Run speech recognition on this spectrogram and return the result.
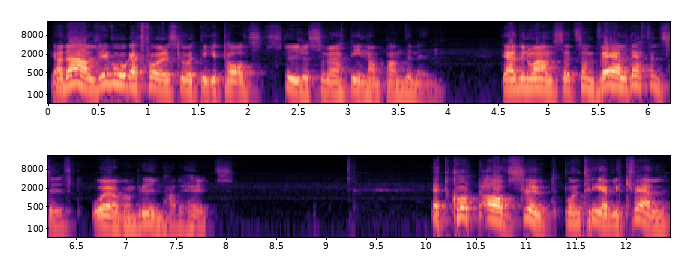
Jag hade aldrig vågat föreslå ett digitalt styrelsemöte innan pandemin. Det hade nog ansetts som väl defensivt och ögonbryn hade höjts. Ett kort avslut på en trevlig kväll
